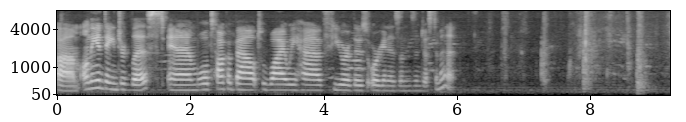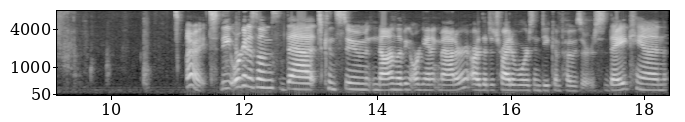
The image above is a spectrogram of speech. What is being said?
um, on the endangered list, and we'll talk about why we have fewer of those organisms in just a minute. All right, the organisms that consume non-living organic matter are the detritivores and decomposers. They can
